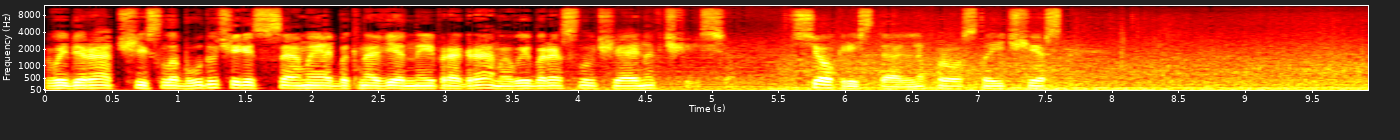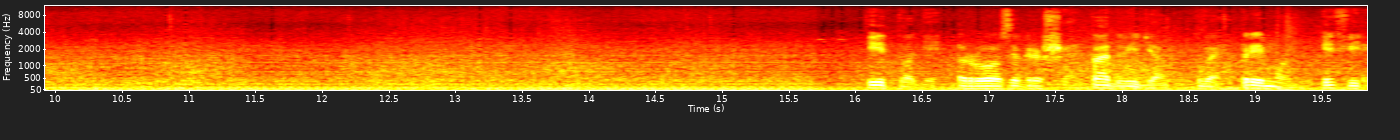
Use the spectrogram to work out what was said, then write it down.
Выбирать числа буду через самые обыкновенные программы выбора случайных чисел. Все кристально просто и честно. Итоги розыгрыша подведем в прямом эфире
